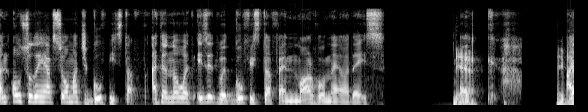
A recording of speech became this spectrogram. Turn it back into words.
and also they have so much goofy stuff. I don't know what is it with goofy stuff and Marvel nowadays. yeah, Like they've I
